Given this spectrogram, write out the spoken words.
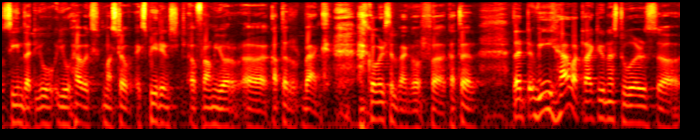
seen that you you have must have experienced uh, from your uh, Qatar bank, commercial bank of uh, Qatar, that we have attractiveness towards uh,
